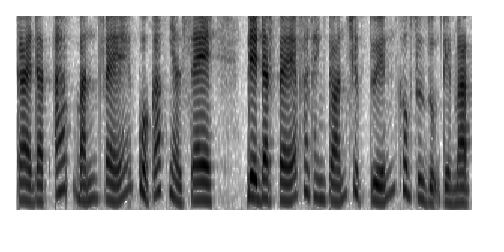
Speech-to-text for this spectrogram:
cài đặt app bán vé của các nhà xe để đặt vé và thanh toán trực tuyến không sử dụng tiền mặt.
